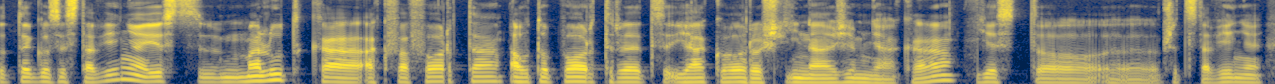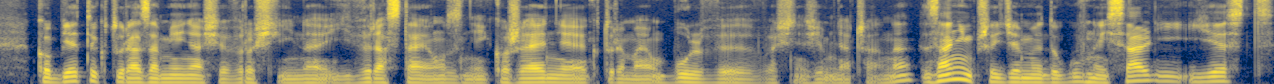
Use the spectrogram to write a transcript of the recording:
e, tego zestawienia jest malutka akwaforta, autoportret jako roślina ziemniaka. Jest to przedstawienie kobiety, która zamienia się w roślinę i wyrastają z niej korzenie, które mają bulwy właśnie ziemniaczane. Zanim przejdziemy do głównej sali, jest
